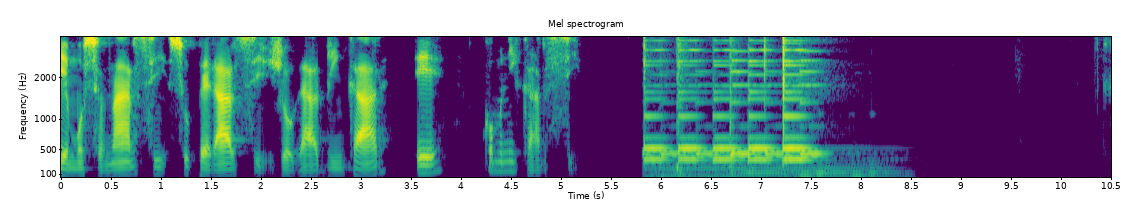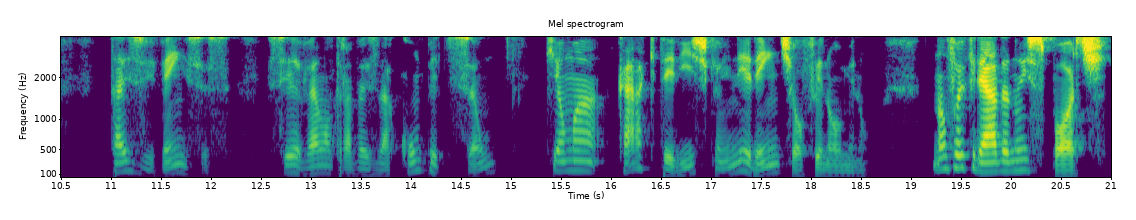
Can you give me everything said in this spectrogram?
emocionar-se, superar-se, jogar, brincar e comunicar-se. Tais vivências se revelam através da competição, que é uma característica inerente ao fenômeno. Não foi criada no esporte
